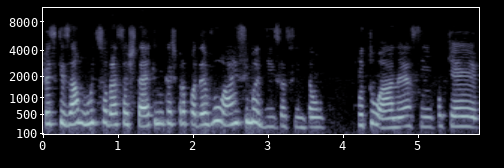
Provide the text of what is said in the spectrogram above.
pesquisar muito sobre essas técnicas para poder voar em cima disso, assim, então flutuar, né, assim, porque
